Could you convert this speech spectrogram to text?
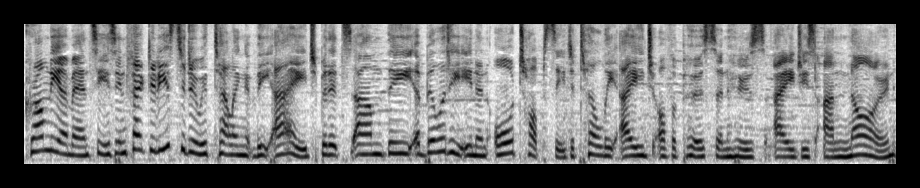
Cromnyomancy is, in fact, it is to do with telling the age, but it's um, the ability in an autopsy to tell the age of a person whose age is unknown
